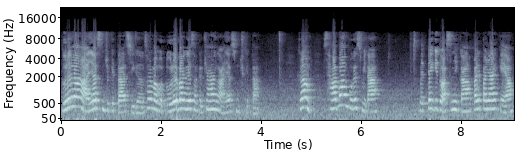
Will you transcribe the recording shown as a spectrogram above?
노래방 아니었으면 좋겠다 지금. 설마 뭐 노래방에서 그렇게 하는 거 아니었으면 좋겠다. 그럼 4번 보겠습니다. 맷배기도 왔으니까 빨리빨리 할게요.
